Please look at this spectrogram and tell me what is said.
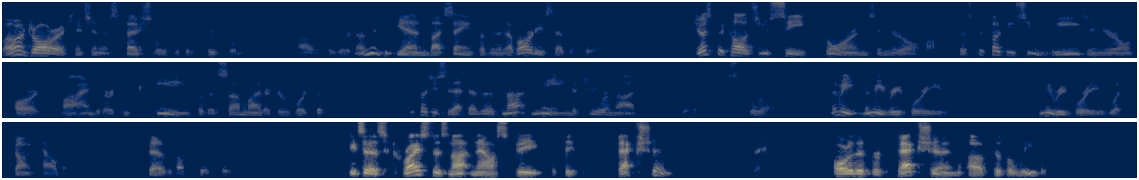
But I want to draw our attention especially to the fruitfulness of the word. Let me begin by saying something that I've already said before. Just because you see thorns in your own life, just because you see weeds in your own heart mind that are competing for the sunlight of your worship, because you see that, that does not mean that you are not spoiled. Let me let me read for you. Let me read for you what John Calvin says about the good He says, Christ does not now speak of the perfection or the perfection of the believer,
